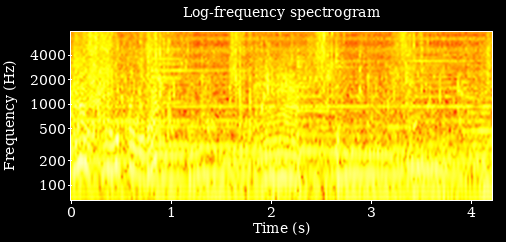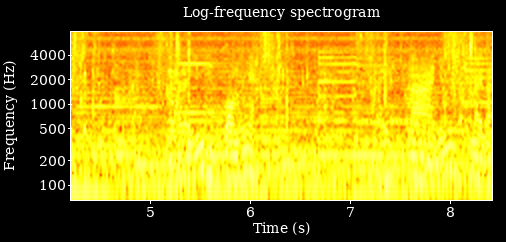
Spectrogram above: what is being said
À, lại là giúp con gì đó. À. Lại là dính thêm con nữa nha. Đây. À dính cái này là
